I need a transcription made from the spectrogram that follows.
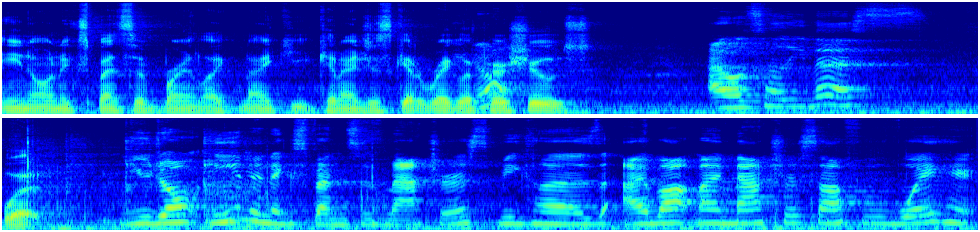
you know, an expensive brand like Nike? Can I just get a regular pair of shoes? I will tell you this. What? You don't need an expensive mattress because I bought my mattress off of Way-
